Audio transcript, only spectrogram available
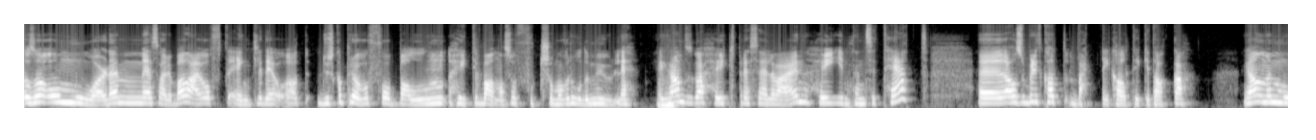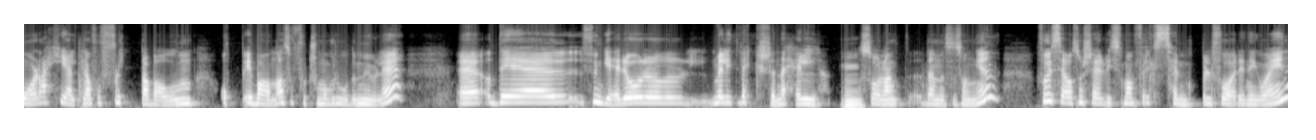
Og, så, og målet med sarriball er jo ofte egentlig det at du skal prøve å få ballen høyt i banen så fort som overhodet mulig. Ikke sant? Du skal ha høyt press hele veien, høy intensitet. Eh, det har også blitt kalt vertikalt tikki-taka. Ja, men målet er hele tida å få flytta ballen opp i bana så fort som overhodet mulig. Eh, og det fungerer jo med litt vekslende hell Mm. så langt denne sesongen. Får vi se hva som skjer hvis man f.eks. får inn Iguain.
